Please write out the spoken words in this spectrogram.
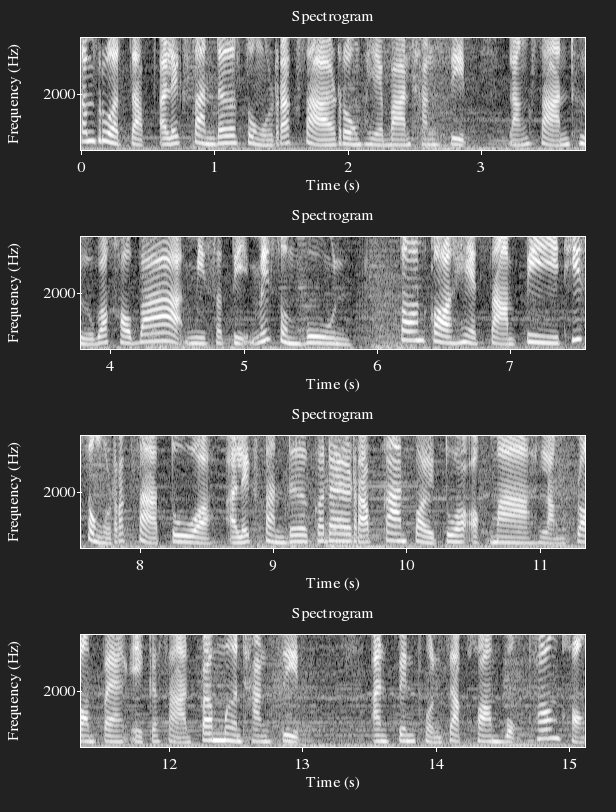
ตำรวจจับอเล็กซานเดอร์ส่งรักษาโรงพยาบาลทางจิต หลังศาลถือว่าเขาบ้ามีสติไม่สมบูรณ์ ตอนก่อเหตุ 3 ปีที่ส่งรักษาตัวอเล็กซานเดอร์ก็ได้รับการปล่อยตัวออกมา หลังปลอมแปลงเอกสารประเมินทางจิต อันเป็นผลจากความบกพร่องของ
